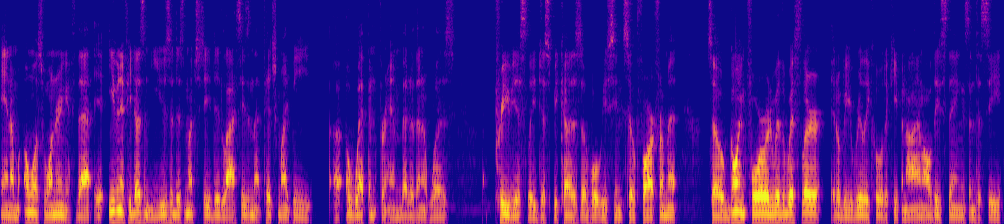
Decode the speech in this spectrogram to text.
And I'm almost wondering if that, even if he doesn't use it as much as he did last season, that pitch might be a, a weapon for him better than it was previously, just because of what we've seen so far from it. So going forward with Wisler, it'll be really cool to keep an eye on all these things and to see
